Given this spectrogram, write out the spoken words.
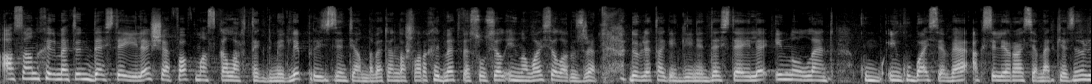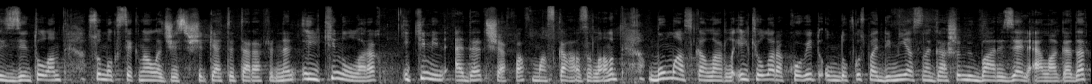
Asan xidmətin dəstəyi ilə şəffaf maskalar təqdim edilib. Prezident yanında vətəndaşlara xidmət və sosial innovasiyalar üzrə Dövlət Agentliyinin dəstəyi ilə InnoLand İnkubasiya və Akselerasiya Mərkəzinin rezidenti olan Sumox Technologies şirkəti tərəfindən ilkin olaraq 2000 ədəd şəffaf maska hazırlanıb. Bu maskalarla ilk olaraq COVID-19 pandemiyasına qarşı mübarizə ilə əlaqədar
